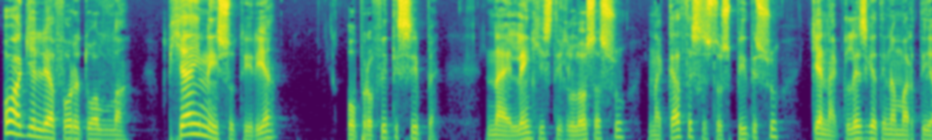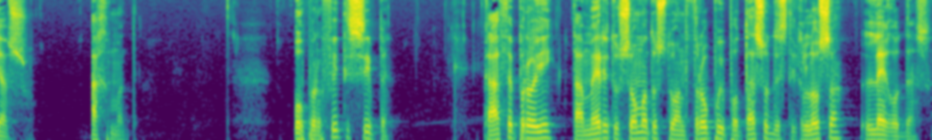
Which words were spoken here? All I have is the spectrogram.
«Ω αγγελιαφόρε του Αλλά, ποια είναι η σωτηρία» Ο προφήτης είπε «Να ελέγχεις τη γλώσσα σου, να κάθεσαι στο σπίτι σου και να κλαις για την αμαρτία σου». Αχμαντ. Ο προφήτης είπε Κάθε πρωί τα μέρη του σώματος του ανθρώπου υποτάσσονται στη γλώσσα λέγοντας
